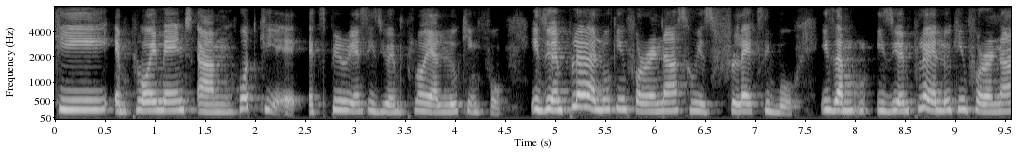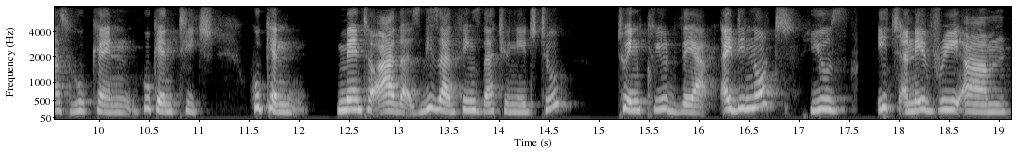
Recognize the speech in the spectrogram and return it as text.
key employment, um, what key experience is your employer looking for? Is your employer looking for a nurse who is flexible? Is, a, is your employer looking for a nurse who can, who can teach, who can mentor others? These are things that you need to to include there. I did not use each and every um,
